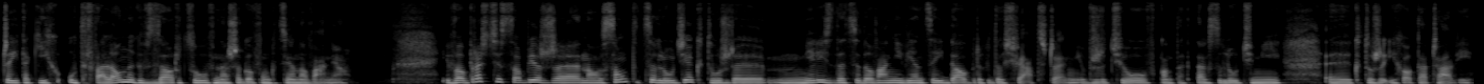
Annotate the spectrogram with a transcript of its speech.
czyli takich utrwalonych wzorców naszego funkcjonowania. I wyobraźcie sobie, że no, są tacy ludzie, którzy mieli zdecydowanie więcej dobrych doświadczeń w życiu, w kontaktach z ludźmi, yy, którzy ich otaczali.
